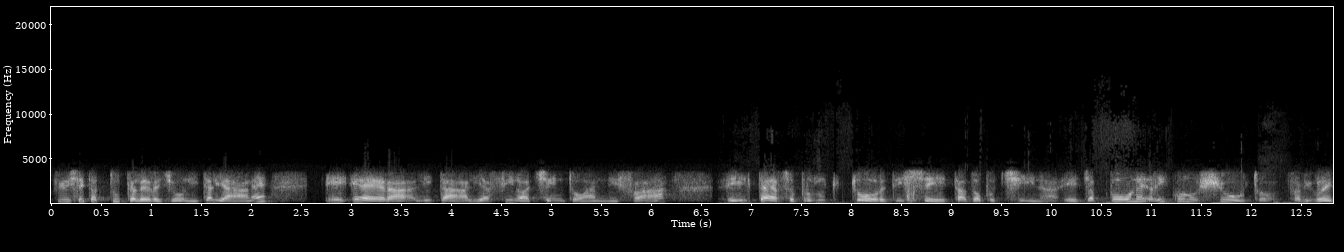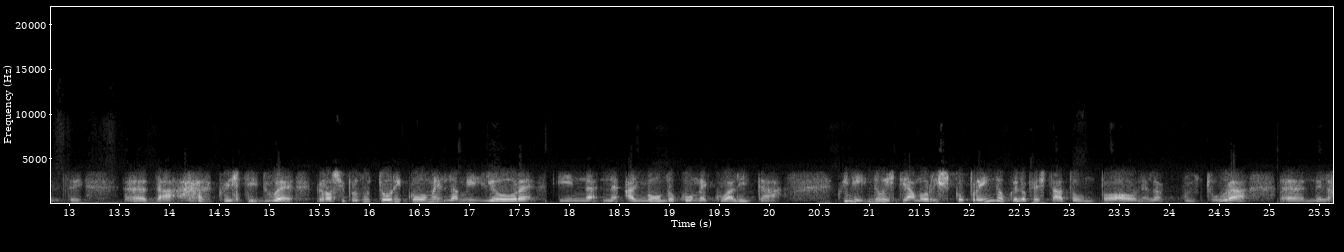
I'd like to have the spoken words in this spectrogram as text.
filo di seta tutte le regioni italiane e era l'Italia fino a cento anni fa il terzo produttore di seta dopo Cina e Giappone riconosciuto, tra virgolette, eh, da questi due grossi produttori come la migliore in, al mondo come qualità. Quindi noi stiamo riscoprendo quello che è stato un po' nella cultura, eh, nella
